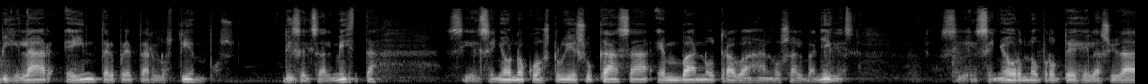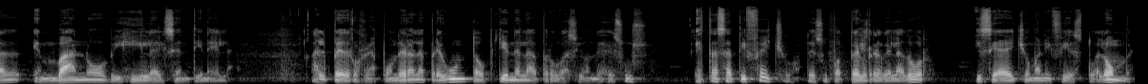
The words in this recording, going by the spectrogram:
vigilar e interpretar los tiempos. Dice el salmista, si el Señor no construye su casa, en vano trabajan los albañiles. Si el Señor no protege la ciudad, en vano vigila el centinela. Al Pedro responder a la pregunta obtiene la aprobación de Jesús. Está satisfecho de su papel revelador y se ha hecho manifiesto al hombre.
